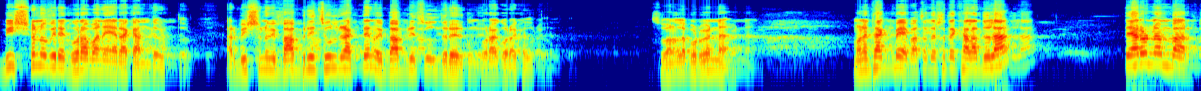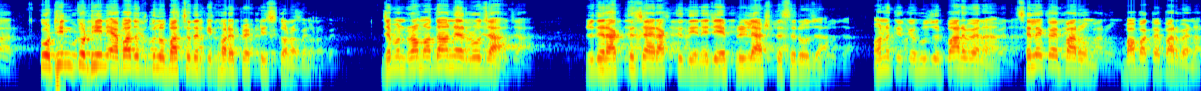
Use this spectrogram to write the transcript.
বিশ্বনবীরে ঘোড়া বানায় এরা কান্দে উঠতো। আর বিশ্বনবী বাবরি চুল রাখতেন, ওই বাবরি চুল ধরে এরকম ঘোড়া ঘোড়া খেলতো। সুবহানাল্লাহ, পড়বেন না? মনে থাকবে বাচ্চাদের সাথে খেলাধুলা? তেরো নাম্বার, কঠিন কঠিন আবাদতগুলো বাচ্চাদেরকে ঘরে প্র্যাকটিস করাবেন। যেমন রমাদানের রোজা। যদি রাখতে চায়, রাখতে দিন। এই যে এপ্রিলে আসতেছে রোজা। অনেকে কে হুজুর, পারবে না। ছেলে কয়, পারুম। বাবা কয়, পারবে না।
